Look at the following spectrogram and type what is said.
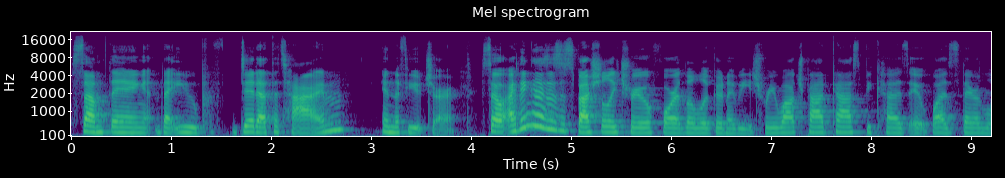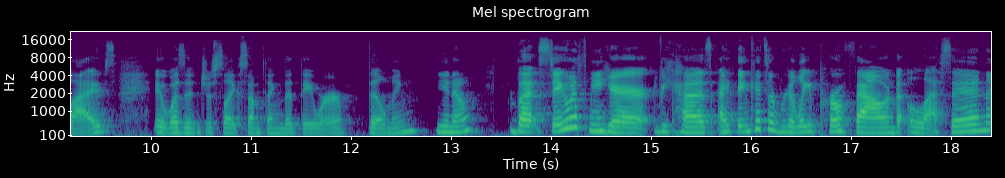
something that you did at the time in the future. So I think this is especially true for the Laguna Beach rewatch podcast because it was their lives. It wasn't just like something that they were filming, you know? But stay with me here because I think it's a really profound lesson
